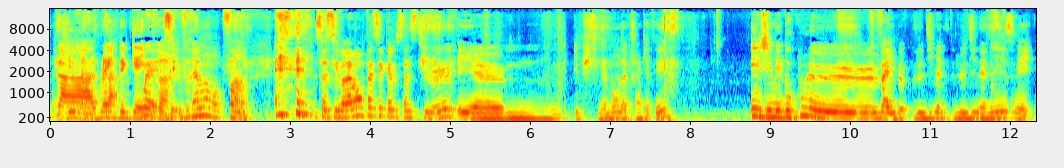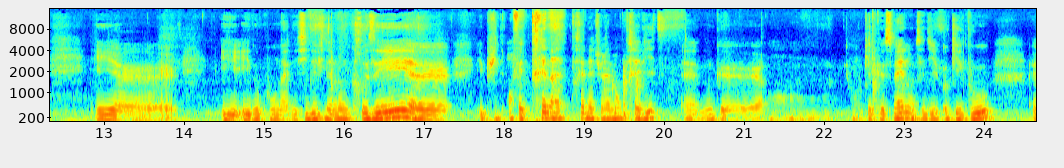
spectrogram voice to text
break the game. Ouais, c'est vraiment. Enfin, ça s'est vraiment passé comme ça, si tu veux. Et, euh, et puis finalement, on a pris un café. Et j'aimais beaucoup le vibe, le, le dynamisme. Et, et, euh, et, et, donc, on a décidé finalement de creuser. Euh, et puis, en fait, très, très naturellement, très vite. donc, en, en, quelques semaines, on s'est dit, OK, go. et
